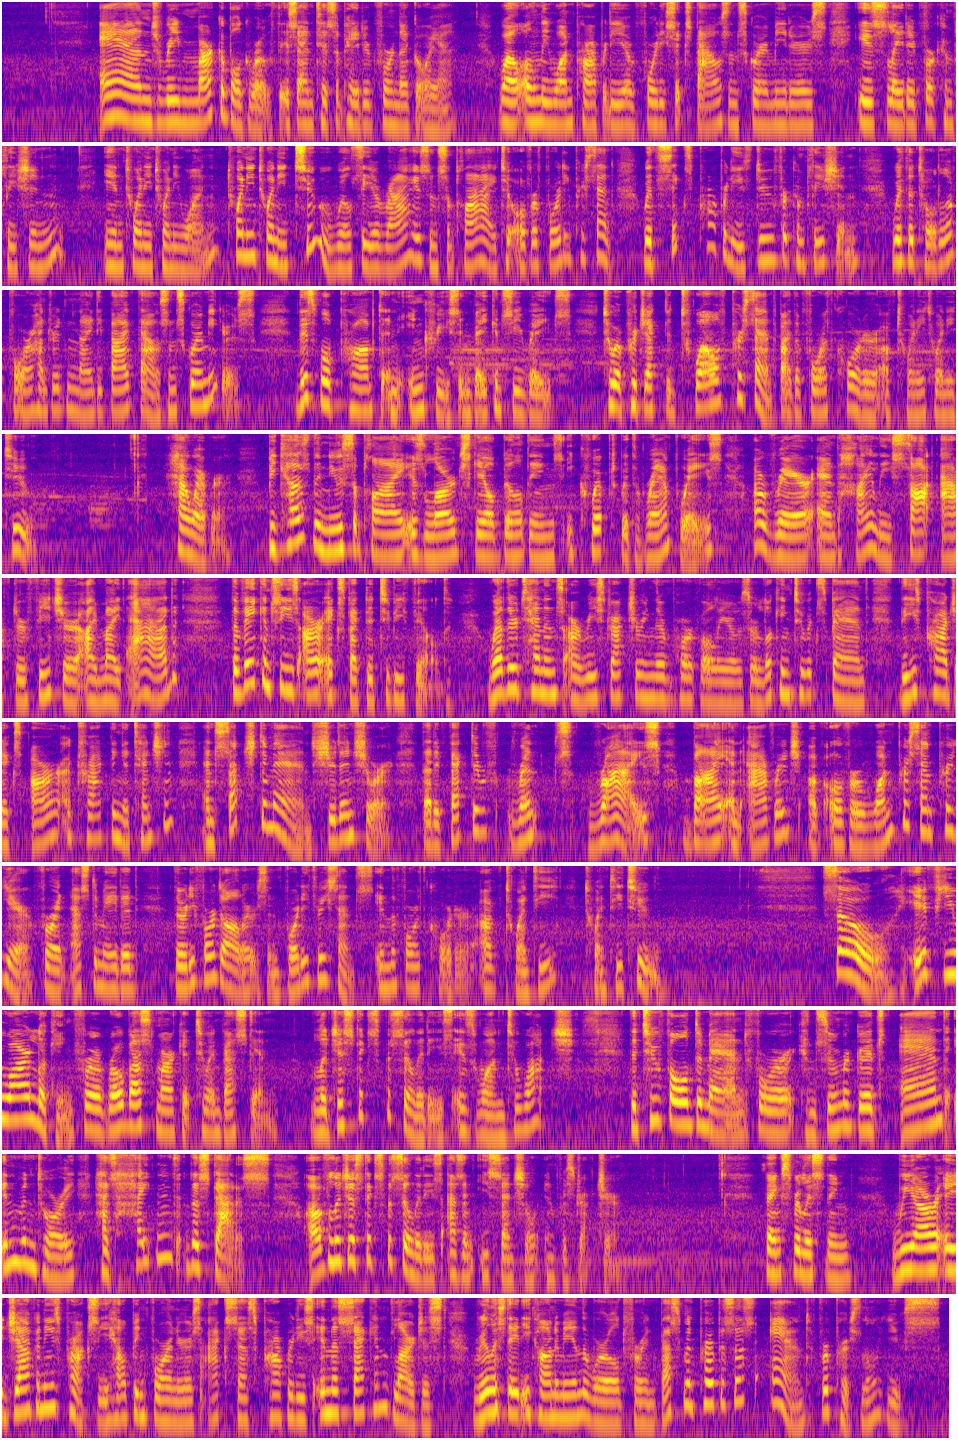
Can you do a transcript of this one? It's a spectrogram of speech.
And remarkable growth is anticipated for Nagoya. While only one property of 46,000 square meters is slated for completion in 2021, 2022 will see a rise in supply to over 40%, with six properties due for completion, with a total of 495,000 square meters. This will prompt an increase in vacancy rates to a projected 12% by the fourth quarter of 2022. However, because the new supply is large scale buildings equipped with rampways, a rare and highly sought after feature, I might add, the vacancies are expected to be filled. Whether tenants are restructuring their portfolios or looking to expand, these projects are attracting attention, and such demand should ensure that effective rents rise by an average of over 1% per year for an estimated $34.43 in the fourth quarter of 2022. So, if you are looking for a robust market to invest in, logistics facilities is one to watch. The twofold demand for consumer goods and inventory has heightened the status of logistics facilities as an essential infrastructure. Thanks for listening. We are a Japanese proxy helping foreigners access properties in the second largest real estate economy in the world for investment purposes and for personal use.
